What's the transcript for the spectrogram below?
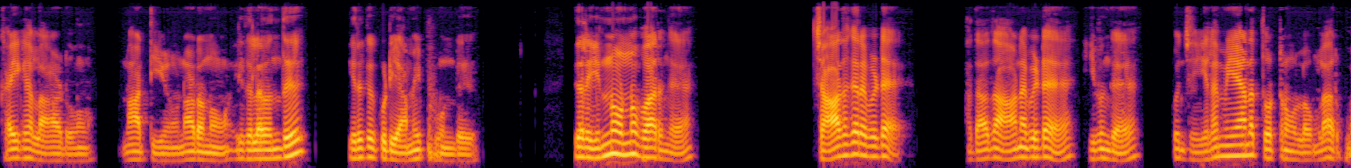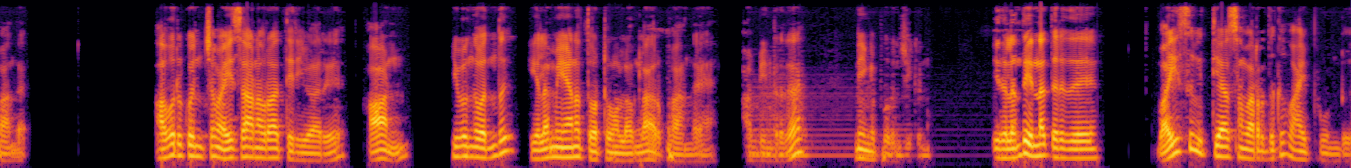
கைகள் ஆடும் நாட்டியம் நடனம் இதில் வந்து இருக்கக்கூடிய அமைப்பு உண்டு. இதில் இன்னொன்று பாருங்க. ஜாதகரை விட அதாவது ஆணை விட இவங்க கொஞ்சம் இளமையான தோற்றம் உள்ளவங்களா இருப்பாங்க. அவரு கொஞ்சம் வயசானவரா தெரிவாரு. ஆண் இவங்க வந்து இளமையான தோற்றம் உள்ளவங்களா இருப்பாங்க அப்படின்றத நீங்க புரிஞ்சுக்கணும். இதுலேருந்து என்ன தெரியுது? வயசு வித்தியாசம் வர்றதுக்கு வாய்ப்பு உண்டு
